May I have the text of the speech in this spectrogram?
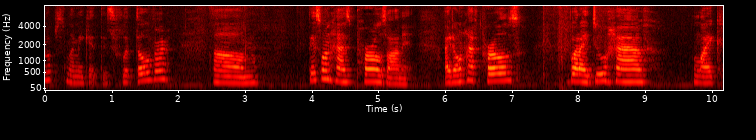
oops, let me get this flipped over. Um, this one has pearls on it. I don't have pearls, but I do have like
